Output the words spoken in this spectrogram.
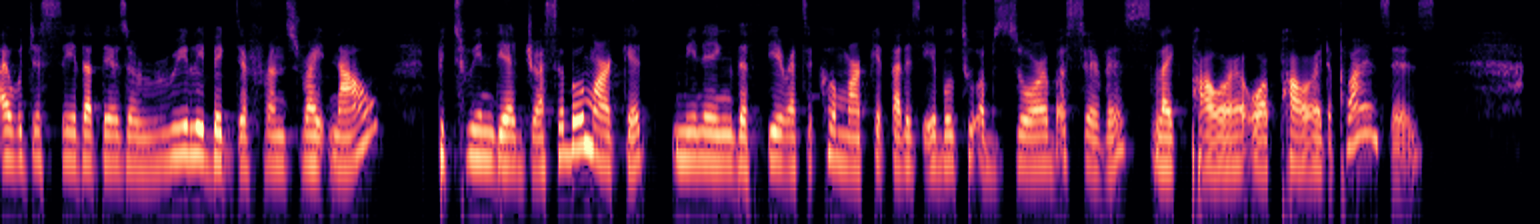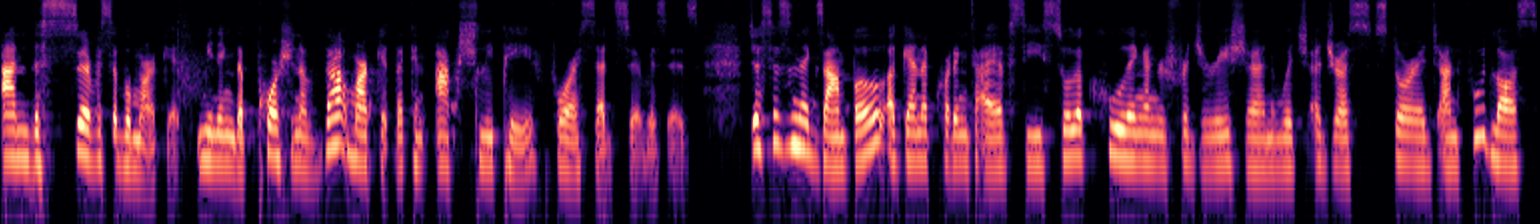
I would just say that there's a really big difference right now between the addressable market, meaning the theoretical market that is able to absorb a service like power or powered appliances, and the serviceable market, meaning the portion of that market that can actually pay for said services. Just as an example, again, according to IFC, solar cooling and refrigeration, which address storage and food loss,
